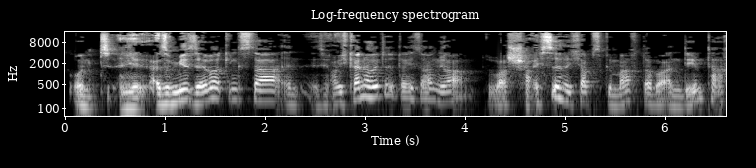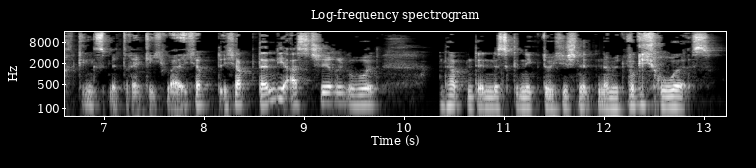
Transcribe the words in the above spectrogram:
Und äh, also mir selber ging es da, ich kann heute gar nicht sagen, ja, war scheiße, ich habe es gemacht, aber an dem Tag ging es mir dreckig, weil ich habe ich hab dann die Astschere geholt und habe dann das Genick durchgeschnitten, damit wirklich Ruhe ist.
